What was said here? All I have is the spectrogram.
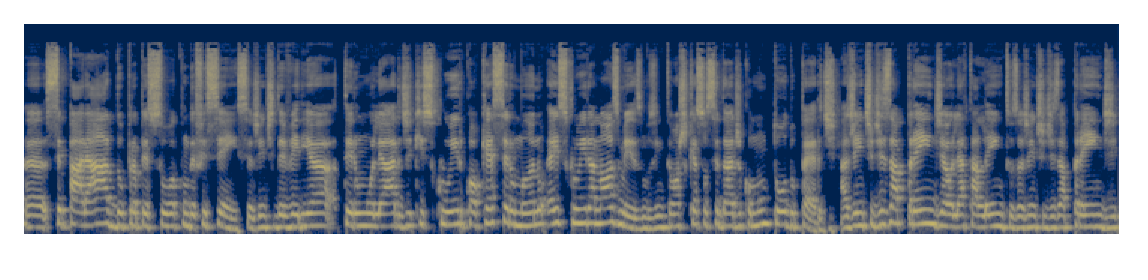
é, separado para a pessoa com deficiência. A gente deveria ter um olhar de que excluir qualquer ser humano é excluir a nós mesmos. Então, acho que a sociedade como um todo perde. A gente desaprende a olhar talentos, a gente desaprende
